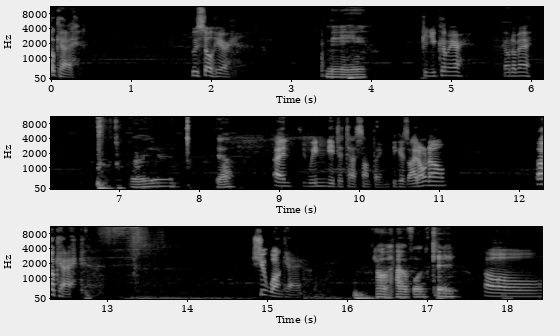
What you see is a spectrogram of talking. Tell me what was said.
Okay. Who's still here? Me. Can you come here? Come to me. Where are you? Yeah. I we need to test something because I don't know. Okay. Shoot 1k. I'll have 1k. Oh.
